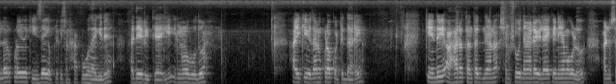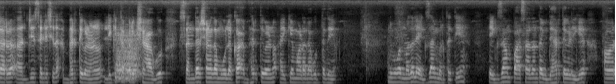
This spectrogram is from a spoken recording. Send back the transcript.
ಎಲ್ಲರೂ ಕೂಡ ಇದಕ್ಕೆ ಈಸಿಯಾಗಿ ಅಪ್ಲಿಕೇಶನ್ ಹಾಕ್ಬೋದಾಗಿದೆ ಅದೇ ರೀತಿಯಾಗಿ ಇಲ್ಲಿ ನೋಡ್ಬೋದು. ಆಯ್ಕೆ ವಿಧಾನ ಕೂಡ ಕೊಟ್ಟಿದ್ದಾರೆ. ಕೇಂದ್ರೀಯ ಆಹಾರ ತಂತ್ರಜ್ಞಾನ, ಸಂಶೋಧನಾಲಯ, ಇಲಾಖೆ ನಿಯಮಗಳು ಅನುಸಾರ ಅರ್ಜಿ ಸಲ್ಲಿಸಿದ ಅಭ್ಯರ್ಥಿಗಳನ್ನು ಲಿಖಿತ ಪರೀಕ್ಷೆ ಹಾಗೂ ಸಂದರ್ಶನದ ಮೂಲಕ ಅಭ್ಯರ್ಥಿಗಳನ್ನು ಆಯ್ಕೆ ಮಾಡಲಾಗುತ್ತದೆ. ನಿಮಗೊಂದು ಮೊದಲೇ ಎಕ್ಸಾಮ್ ಇರ್ತೈತಿ. ಎಕ್ಸಾಮ್ ಪಾಸ್ ಆದಂಥ ವಿದ್ಯಾರ್ಥಿಗಳಿಗೆ ಅವರ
